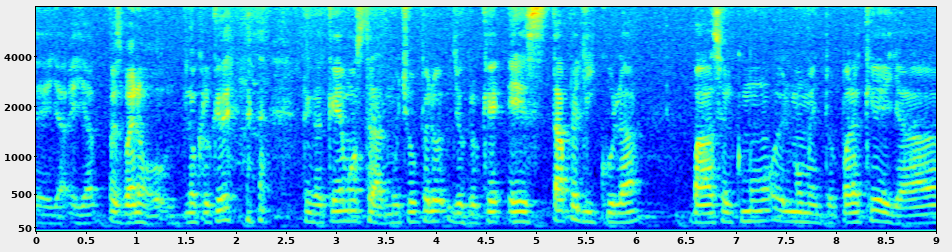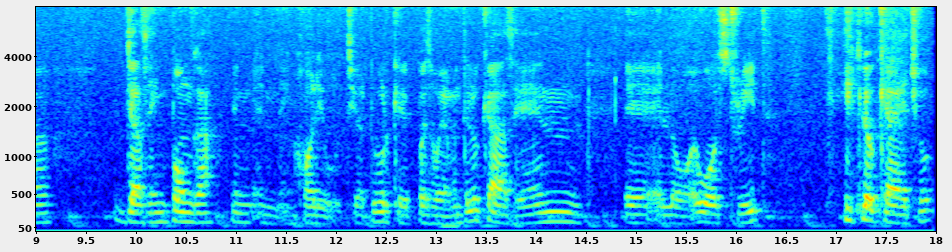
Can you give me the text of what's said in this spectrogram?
de ella, ella, pues bueno, no creo que tenga que demostrar mucho, pero yo creo que esta película va a ser como el momento para que ella ya se imponga en, en- en Hollywood, ¿cierto? Porque pues obviamente lo que hace en eh, El Lobo de Wall Street y lo que ha hecho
